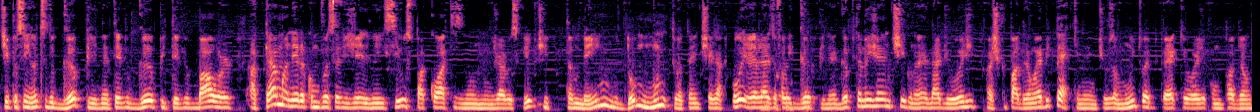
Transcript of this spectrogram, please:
tipo assim, antes do GUP, né? Teve o GUP, teve o Bower. Até a maneira como você gerencia os pacotes no, no JavaScript também mudou muito até a gente chegar. Hoje, aliás, eu falei GUP, né? GUP também já é antigo, né? na verdade, hoje, acho que o padrão é Webpack, né? A gente usa muito Webpack hoje como padrão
